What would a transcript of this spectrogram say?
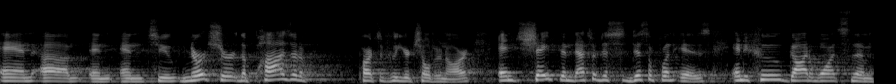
and, um, and, and to nurture the positive parts of who your children are and shape them. That's what dis- discipline is and who God wants them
